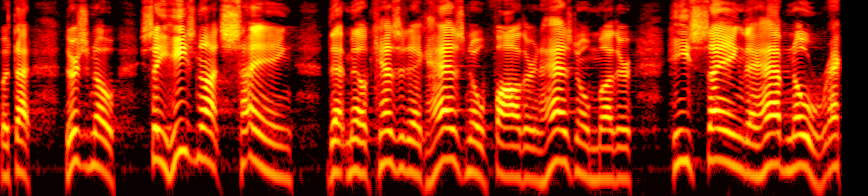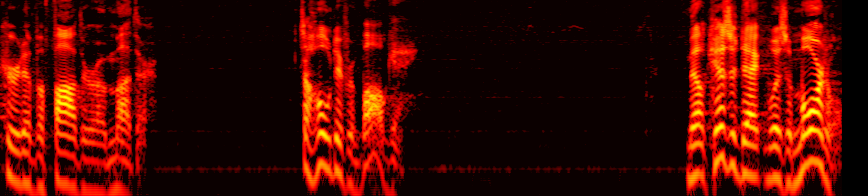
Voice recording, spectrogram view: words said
But that there's no see, he's not saying that Melchizedek has no father and has no mother. He's saying they have no record of a father or mother. It's a whole different ball game. Melchizedek was immortal.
